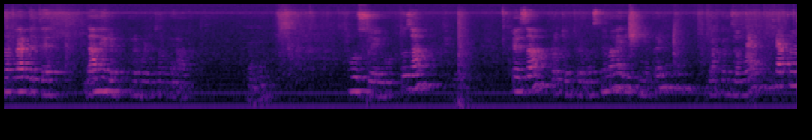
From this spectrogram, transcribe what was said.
Затвердити даний регуляторний акт. Голосуємо. Хто за? Три за, проти утрималось немає. Рішення прийнято. Дякую за увагу. Дякую.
